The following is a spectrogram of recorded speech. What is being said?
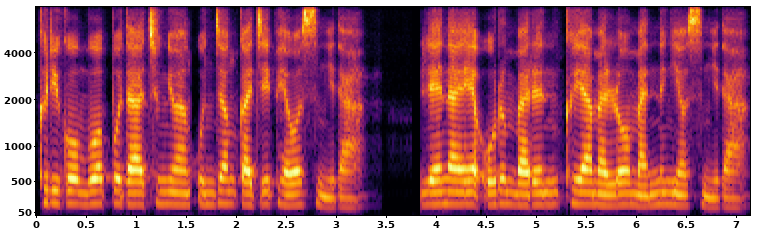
그리고 무엇보다 중요한 운전까지 배웠습니다. 레나의 오른발은 그야말로 만능이었습니다.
